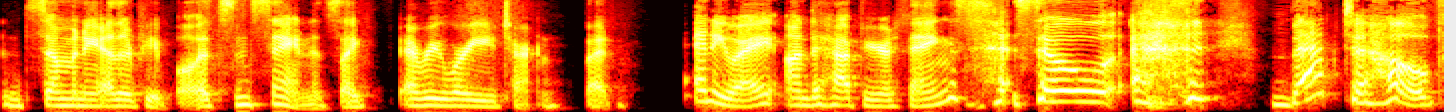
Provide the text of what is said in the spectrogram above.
and so many other people. It's insane. It's like everywhere you turn. But anyway, on to happier things. So back to hope.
